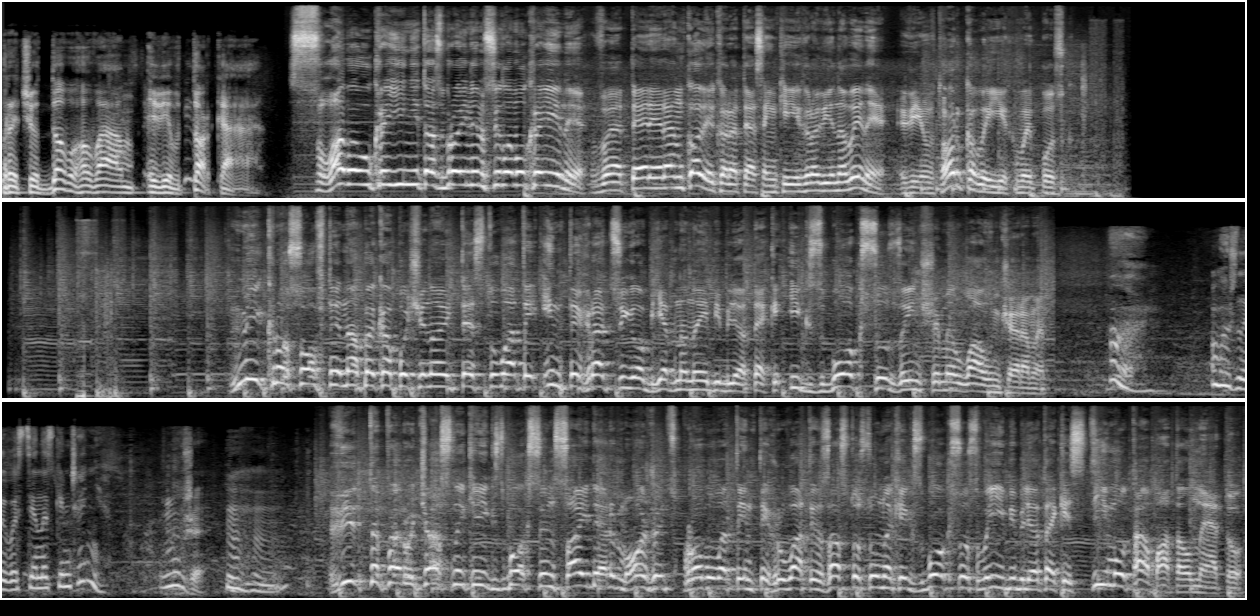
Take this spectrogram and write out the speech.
Причудового вам вівторка! Слава Україні та Збройним силам України! В етері ранкові коротесенькі ігрові новини. Вівторковий їх випуск. Мікрософти на ПК починають тестувати інтеграцію об'єднаної бібліотеки Xbox з іншими лаунчерами. Можливості нескінченні. Ну вже. Відтепер учасники Xbox Insider можуть спробувати інтегрувати застосунок Xbox у свої бібліотеки Steam та Battle.net.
